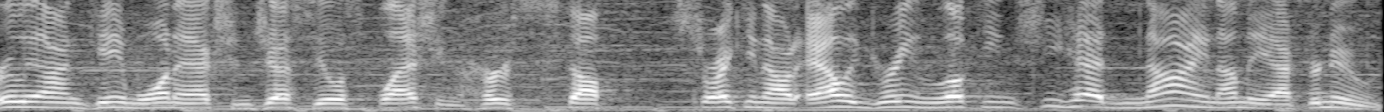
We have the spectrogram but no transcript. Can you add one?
Early on game one action, Jessie was flashing her stuff, striking out Allie Green looking. She had nine on the afternoon.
